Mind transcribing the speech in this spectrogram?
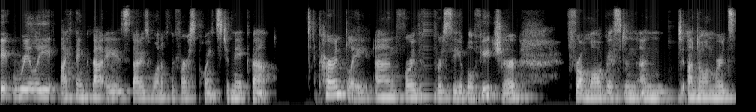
It really, I think that is that is one of the first points to make that currently and for the foreseeable future from August and and, and onwards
